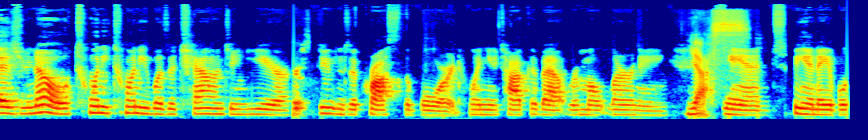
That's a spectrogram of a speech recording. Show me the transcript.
as you know, 2020 was a challenging year for students across the board when you talk about remote learning. Yes. And being able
